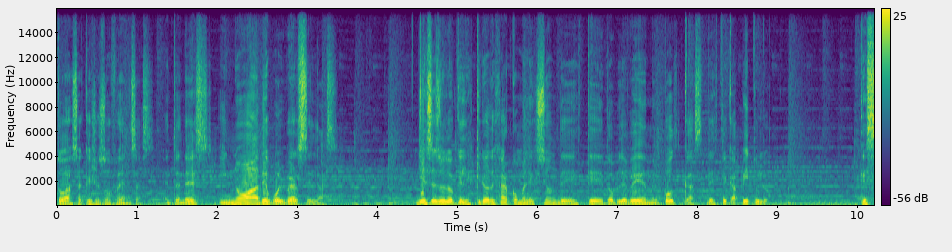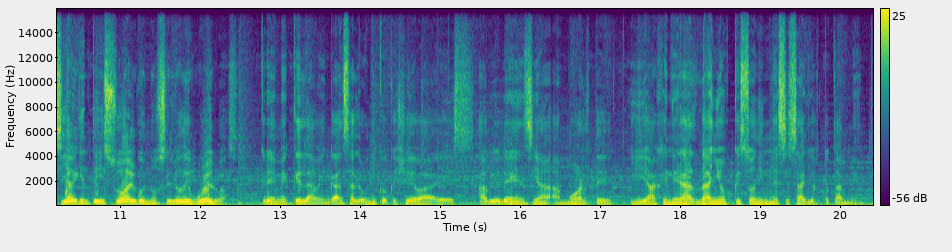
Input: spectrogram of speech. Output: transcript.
todas aquellas ofensas, ¿entendés? Y no a devolvérselas. Y es eso lo que les quiero dejar como lección de este WM podcast, de este capítulo. Que si alguien te hizo algo, no se lo devuelvas. Créeme que la venganza lo único que lleva es a violencia, a muerte y a generar daños que son innecesarios totalmente.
